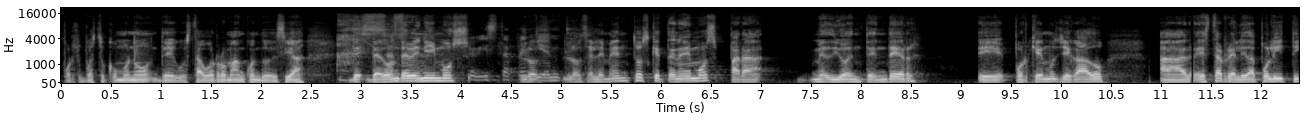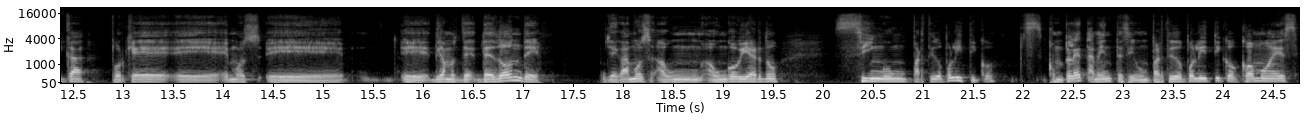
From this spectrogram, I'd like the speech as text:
por supuesto, como no, de Gustavo Román, cuando decía de, de dónde venimos, los, los, elementos que tenemos para medio entender por qué hemos llegado a esta realidad política, por qué hemos, digamos, de, de dónde llegamos a un, a un gobierno sin un partido político, completamente sin un partido político, cómo es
